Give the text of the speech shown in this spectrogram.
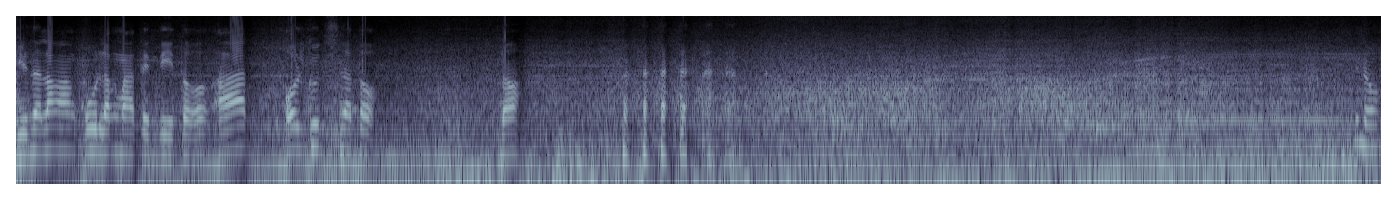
Yun na lang ang kulang natin dito at all goods na to. No? you know.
